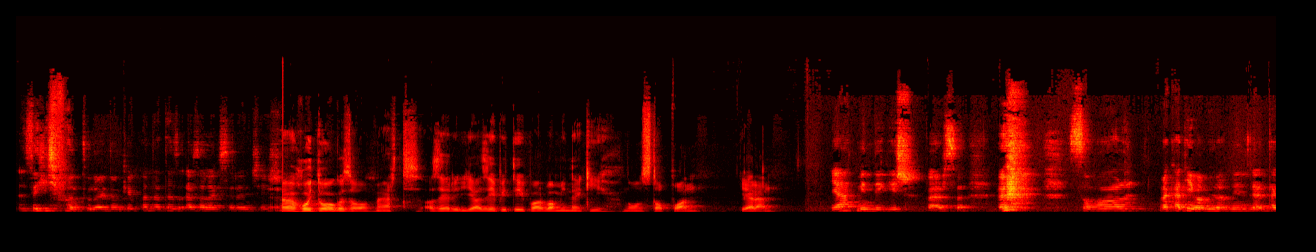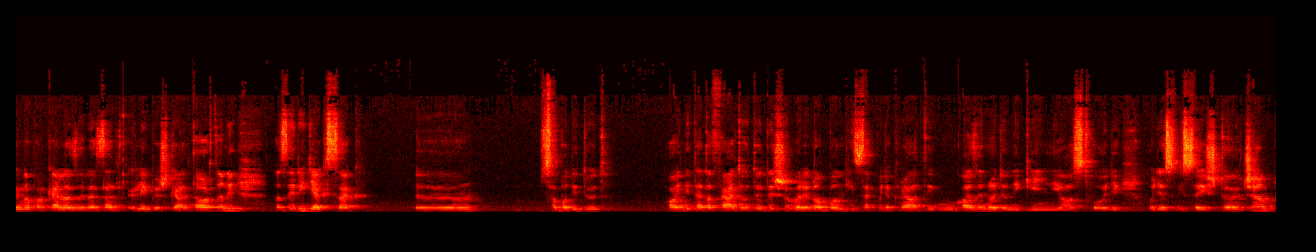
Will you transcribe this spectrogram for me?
ez így van tulajdonképpen, tehát ez, ez a legszerencsés. Hogy dolgozol? Mert azért ugye az építőiparban mindenki non-stop van jelen. Ja, hát mindig is, persze. szóval, meg hát nyilván minden, minden tegnapra kell, azért ezzel lépést kell tartani. Azért igyekszek ö, szabadidőt hagyni, tehát a feltöltődésre, mert én abban hiszek, hogy a kreatív munka azért nagyon igényli azt, hogy, hogy ezt vissza is töltsem.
